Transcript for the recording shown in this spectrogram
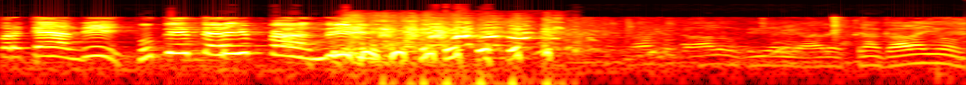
ਪਰ ਕਹਿਣ ਦੀ ਫੁੱਦੀ ਤੇਰੀ ਭੈਣ ਦੀ। ਗਾਲ ਹੋ ਗਈ ਯਾਰ। ਇੱਕ ਨਾ ਗਾਲਾਂ ਹੀ ਹੋ ਗਈਆਂ।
